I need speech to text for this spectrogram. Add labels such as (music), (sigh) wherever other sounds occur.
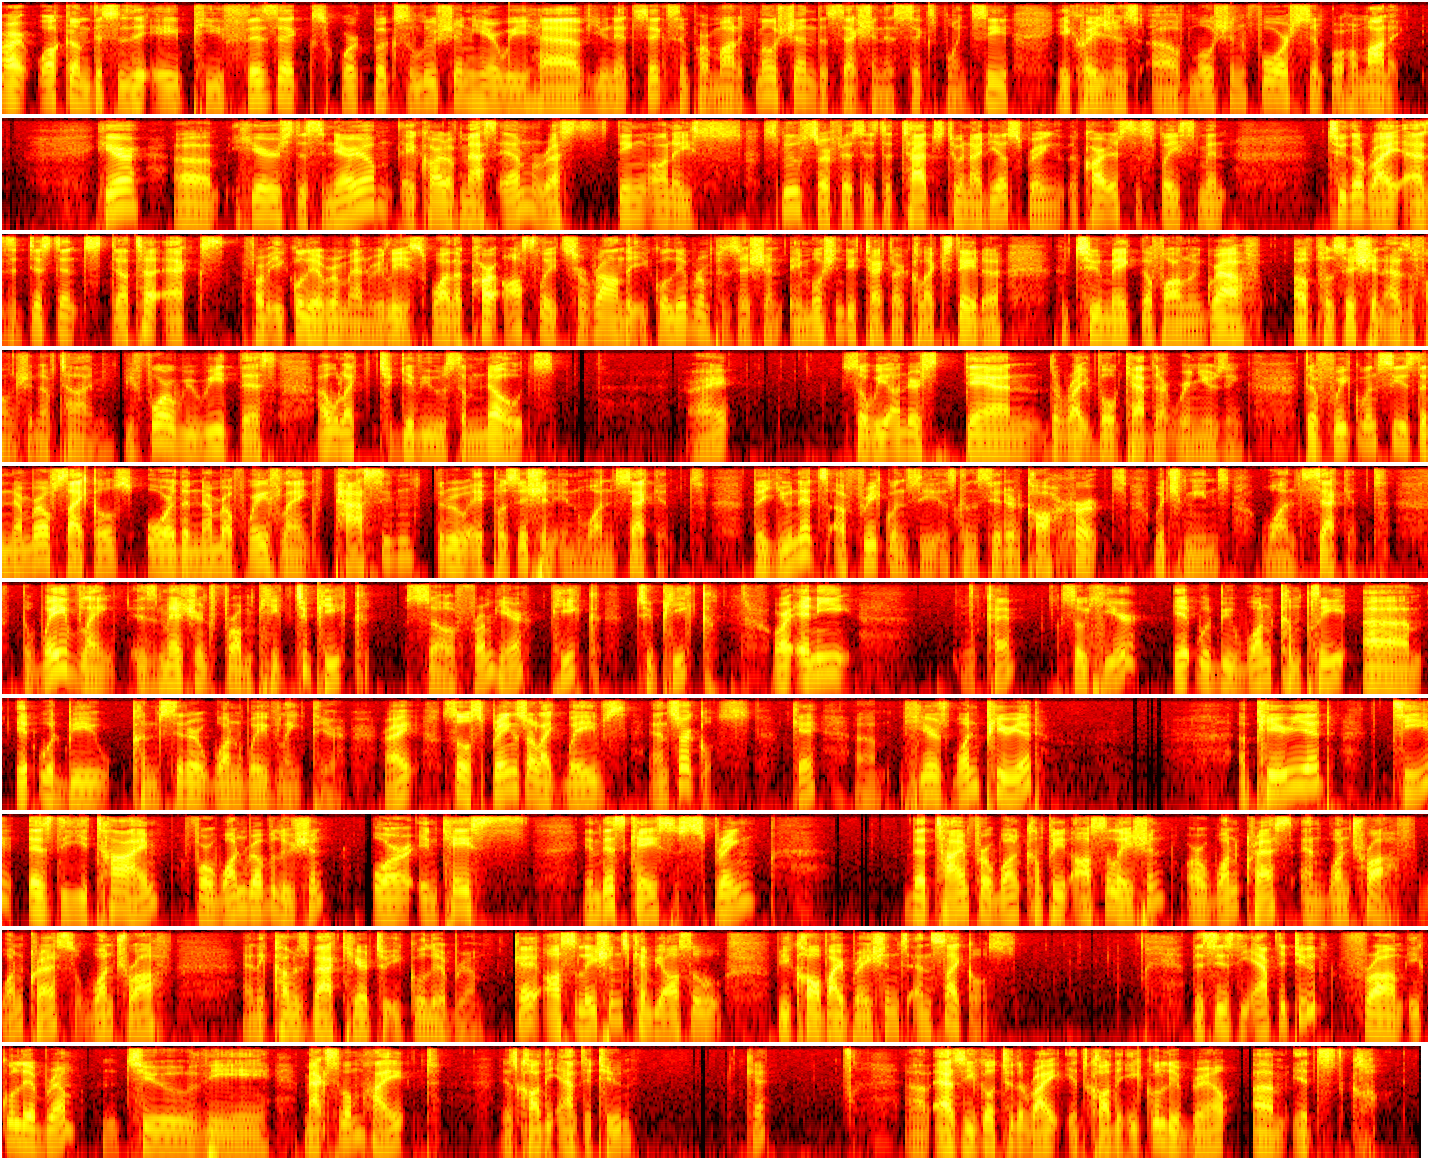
All right, welcome. This is the AP Physics workbook solution. Here we have Unit 6, Simple Harmonic Motion. The section is 6.c, Equations of Motion for Simple Harmonic. Here, uh, here's the scenario. A cart of mass m resting on a smooth surface is attached to an ideal spring. The cart is displacement to the right as the distance delta x from equilibrium and release. While the car oscillates around the equilibrium position, a motion detector collects data to make the following graph of position as a function of time. Before we read this, I would like to give you some notes. All right so we understand the right vocab that we're using. The frequency is the number of cycles or the number of wavelength passing through a position in one second. The units of frequency is considered called hertz, which means one second. The wavelength is measured from peak to peak, so from here, peak to peak, or any, okay, so here it would be one complete, um, it would be considered one wavelength here, right? So springs are like waves and circles, okay? Um, here's one period. A period t is the time for one revolution, or in case, in this case, spring, the time for one complete oscillation, or one crest and one trough. One crest, one trough, and it comes back here to equilibrium. Okay, oscillations can be also be called vibrations and cycles. This is the amplitude from equilibrium to the maximum height is called the amplitude. Okay. Uh, as you go to the right, it's called the equilibrium. Um, it's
